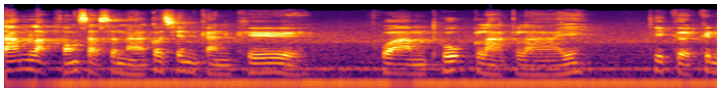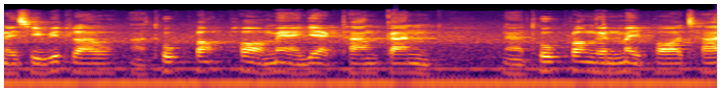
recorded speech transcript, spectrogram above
ตามหลักของศาสนาก็เช่นกันคือ ความทุกข์หลากหลายที่เกิดขึ้นในชีวิตเราทุกข์เพราะพ่อแม่แยกทางกันนะทุกข์เพราะเงินไม่พอใช้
